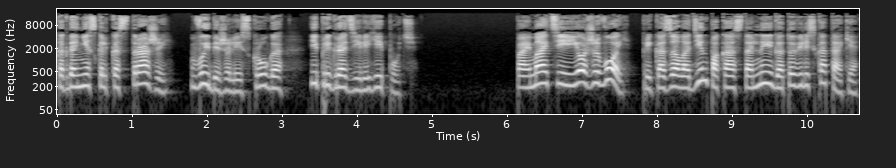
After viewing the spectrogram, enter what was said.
когда несколько стражей выбежали из круга и преградили ей путь. «Поймайте ее живой!» Приказал один, пока остальные готовились к атаке.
